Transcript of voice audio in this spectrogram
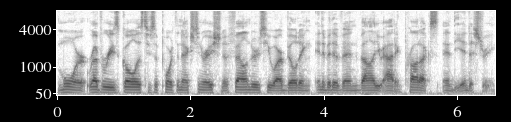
more. Reverie's goal is to support the next generation of founders who are building innovative and value adding products in the industry.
